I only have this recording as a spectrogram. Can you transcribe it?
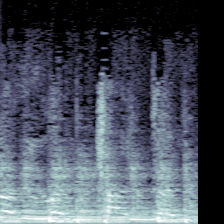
bloody late Candy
